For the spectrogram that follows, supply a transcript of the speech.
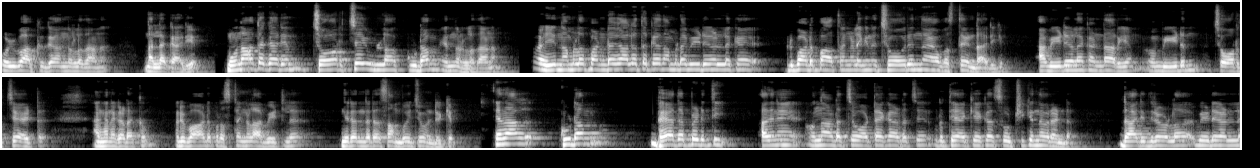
ഒഴിവാക്കുക എന്നുള്ളതാണ് നല്ല കാര്യം. മൂന്നാമത്തെ കാര്യം ചോർച്ചയുള്ള കുടം എന്നുള്ളതാണ്. ഈ നമ്മൾ പണ്ട് കാലത്തൊക്കെ നമ്മുടെ വീടുകളിലൊക്കെ ഒരുപാട് പാത്രങ്ങൾ ഇങ്ങനെ ചോരുന്ന അവസ്ഥ ഉണ്ടായിരിക്കും. ആ വീടുകളെ കണ്ടറിയാം. വീടും ചോർച്ചയായിട്ട് അങ്ങനെ കിടക്കും. ഒരുപാട് പ്രശ്നങ്ങൾ ആ വീട്ടിൽ നിരന്തരം സംഭവിച്ചുകൊണ്ടിരിക്കും. എന്നാൽ കുടം ഭേദപ്പെടുത്തി അതിനെ ഒന്ന് അടച്ച് ഓട്ടയൊക്കെ അടച്ച് വൃത്തിയാക്കിയൊക്കെ സൂക്ഷിക്കുന്നവരുണ്ട്. ദാരിദ്ര്യമുള്ള വീടുകളിൽ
